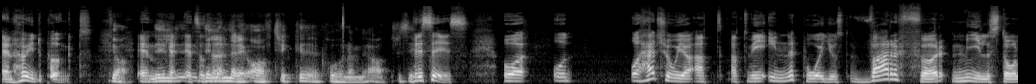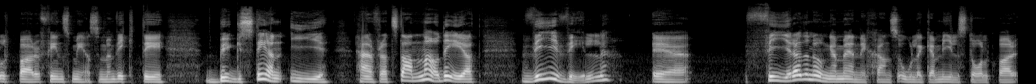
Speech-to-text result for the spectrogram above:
en höjdpunkt. Ja, en, det, det lämnade avtryck på honom. Ja, precis. precis. Och, och och här tror jag att, att vi är inne på just varför milstolpar finns med som en viktig byggsten i Här för att stanna. Och det är att vi vill eh, fira den unga människans olika milstolpar,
